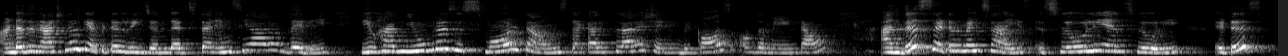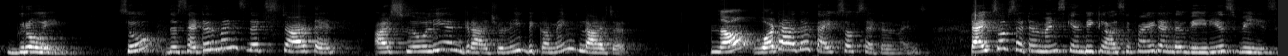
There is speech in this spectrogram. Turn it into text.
under the National Capital Region, that's the NCR of Delhi, you have numerous small towns that are flourishing because of the main town. And this settlement size is slowly and slowly, it is growing. So the settlements that started are slowly and gradually becoming larger. Now, what are the types of settlements? Types of settlements can be classified under various ways.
